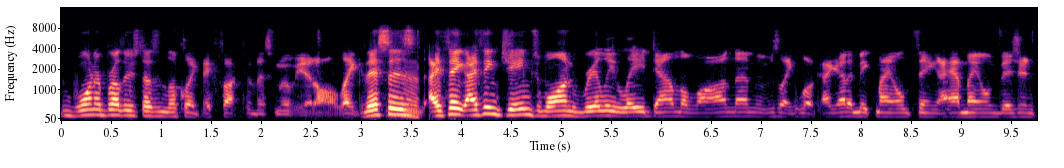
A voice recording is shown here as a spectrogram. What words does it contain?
Warner Brothers doesn't look like they fucked with this movie at all. Like this is. I think, I think James Wan really laid down the law on them. It was like, look, I got to make my own thing. I have my own vision.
